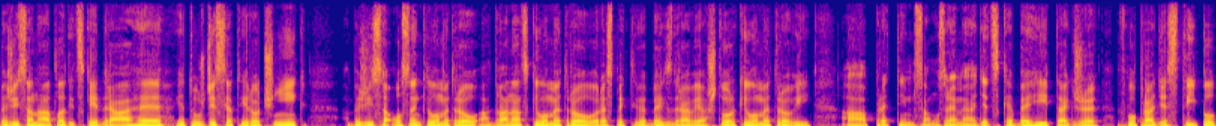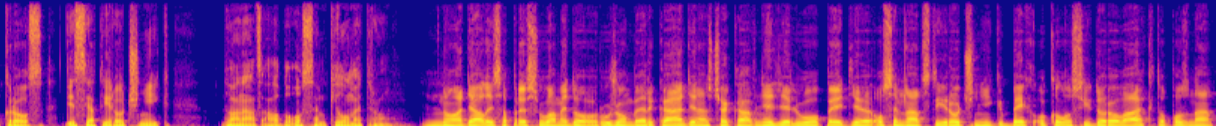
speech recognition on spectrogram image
Beží sa na atletickej dráhe, je to už 10. ročník a beží sa 8 km a 12 km, respektíve beh zdravia 4 km a predtým samozrejme aj detské behy, takže v Poprade Steeple Cross 10. ročník 12 alebo 8 kilometrov. No a ďalej sa presúvame do Ružomberka, kde nás čaká v nedeľu opäť 18. ročník beh okolo Sidorova. Kto pozná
